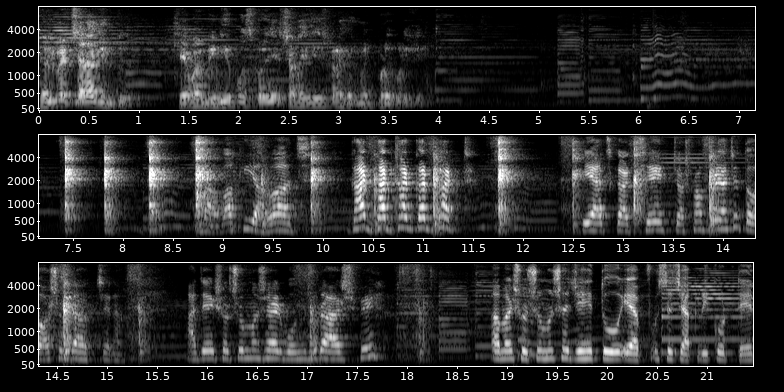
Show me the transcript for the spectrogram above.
হেলমেট ছাড়া কিন্তু। সে এবার ভিডিও পোস্ট করে যে সবাই জিজ্ঞেস করে হেলমেট পরে করি কিনা? বাবা কি আওয়াজ? ঘাট ঘাট ঘাট ঘাট ঘাট। পেঁয়াজ কাটছে চশমা পরে আছে তো অসুবিধা হচ্ছে না। আজ এই শ্বশুরমশাইয়ের বন্ধুরা আসবে। আমার শ্বশুরমশাই যেহেতু এয়ারফোর্সে চাকরি করতেন,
